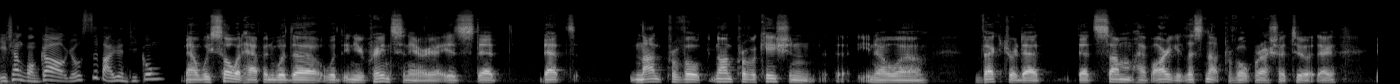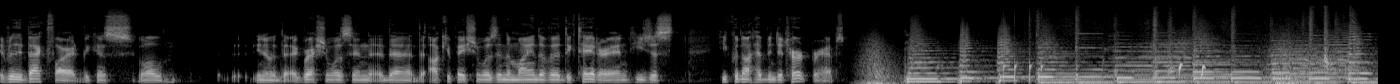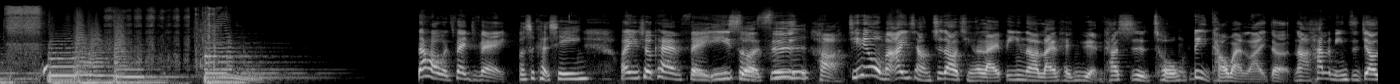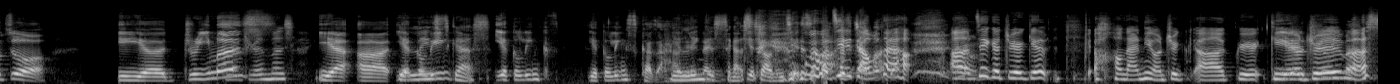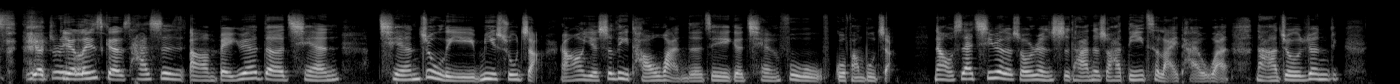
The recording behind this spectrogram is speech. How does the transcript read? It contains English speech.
以上广告由司法院提供。 Now we saw what happened with the with in Ukraine scenario is that that non provoke non provocation, you know, uh, vector that that some have argued. Let's not provoke Russia to it. Uh, it really backfired because well, you know, the aggression was in the the occupation was in the mind of a dictator, and he just he could not have been deterred, perhaps. 我是范吉斐，我是可心，欢迎收看《匪夷所思》。好，今天我们阿姨想知道，请的来宾呢，来很远，他是从立陶宛来的，那他的名字叫做。Ye dreamers, ye uh, ye linkers, ye link, ye linkers 啊，哈，来介绍你介绍，我自己讲不太好。呃，这个 ge ge 好难念哦，这呃 ge ge dreamers, ye linkers，它是嗯北约的前。前助理秘书长，然后也是立陶宛的这个前副国防部长。那我是在七月的时候认识他，那时候他第一次来台湾，那就认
